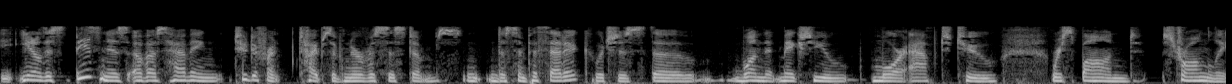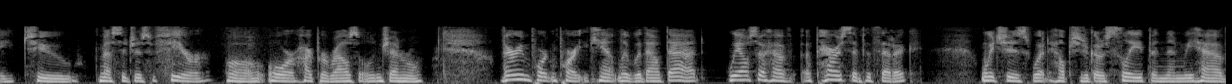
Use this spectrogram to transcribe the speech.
you know, this business of us having two different types of nervous systems the sympathetic, which is the one that makes you more apt to respond strongly to messages of fear or, or hyperarousal in general. Very important part, you can't live without that. We also have a parasympathetic, which is what helps you to go to sleep. And then we have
